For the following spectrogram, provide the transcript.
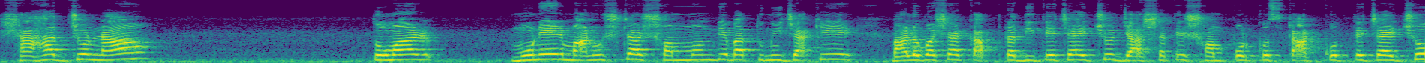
সাহায্য নাও। তোমার মনের মানুষটার সম্বন্ধে বা তুমি যাকে ভালোবাসার কাপটা দিতে চাইছো, যার সাথে সম্পর্ক স্টার্ট করতে চাইছো,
